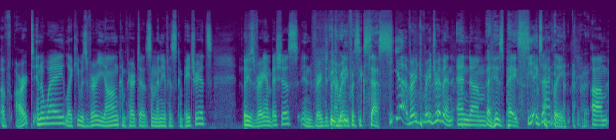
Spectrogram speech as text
of art in a way. Like he was very young compared to so many of his compatriots but he was very ambitious and very determined. He was ready for success. Yeah, very very driven and um, at his pace. Yeah, exactly. um,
